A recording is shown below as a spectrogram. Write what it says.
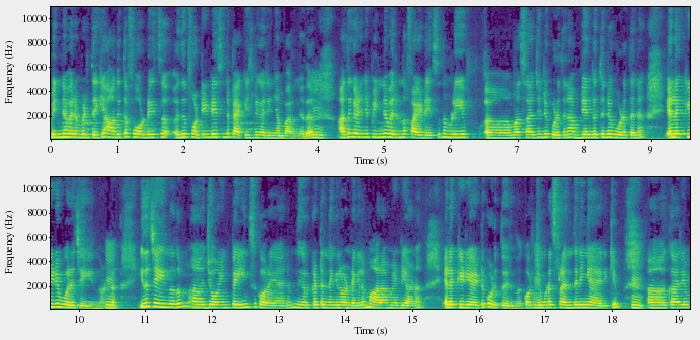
പിന്നെ വരുമ്പോഴത്തേക്ക് ആദ്യത്തെ ഫോർ ഡേയ്സ് ഇത് ഫോർട്ടീൻ ഡേയ്സിന്റെ പാക്കേജിന്റെ കാര്യം ഞാൻ പറഞ്ഞത്. അത് കഴിഞ്ഞ് പിന്നെ വരുന്ന ഫൈവ് ഡേയ്സ് നമ്മൾ ഈ മസാജിന്റെ കൂടെ തന്നെ അഭ്യംഗത്തിന്റെ കൂടെ തന്നെ ഇലക്കിഴി പോലെ ചെയ്യുന്നുണ്ട്. ഇത് ചെയ്യുന്നതും ജോയിന്റ് പെയിൻസ് കുറയാനും നീർക്കെട്ട് എന്തെങ്കിലും ഉണ്ടെങ്കിലും മാറാൻ വേണ്ടിയാണ് ഇലക്കിഴിയായിട്ട് കൊടുത്തു വരുന്നത്. കുറച്ചും കൂടെ സ്ട്രെങ്തനിങ് ആയിരിക്കും. കാര്യം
